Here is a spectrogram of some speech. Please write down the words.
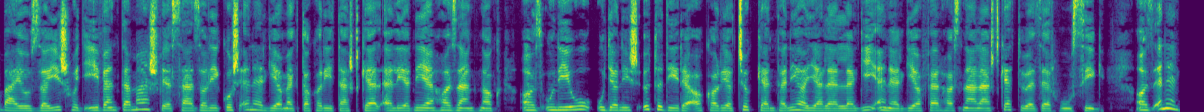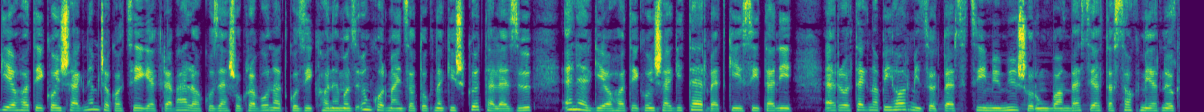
szabályozza is, hogy évente másfél százalékos energiamegtakarítást kell elérnie hazánknak. Az Unió ugyanis ötödére akarja csökkenteni a jelenlegi energiafelhasználást 2020-ig. Az energiahatékonyság nem csak a cégekre, vállalkozásokra vonatkozik, hanem az önkormányzatoknak is kötelező energiahatékonysági tervet készíteni. Erről tegnapi 35 perc című műsorunkban beszélt a szakmérnök,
